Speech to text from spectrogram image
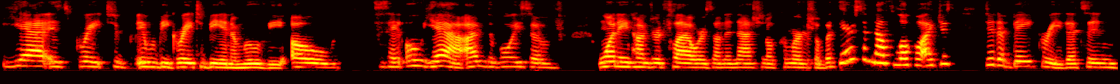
yeah, it's great to. It would be great to be in a movie. Oh, to say, oh yeah, I'm the voice of one eight hundred flowers on a national commercial. But there's enough local. I just did a bakery that's in.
